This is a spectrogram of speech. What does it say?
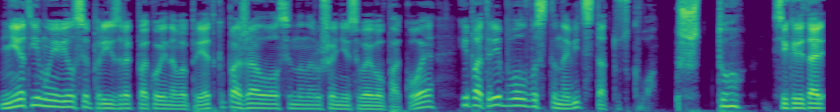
Нет, ему явился призрак покойного предка, пожаловался на нарушение своего покоя и потребовал восстановить статус-кво. «Что?» Секретарь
